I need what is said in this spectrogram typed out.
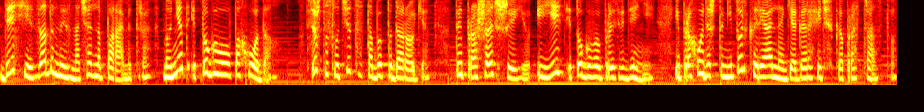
Здесь есть заданные изначально параметры, но нет итогового похода, все, что случится с тобой по дороге, ты прошедший ее, и есть итоговое произведение. И проходишь ты не только реальное географическое пространство,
